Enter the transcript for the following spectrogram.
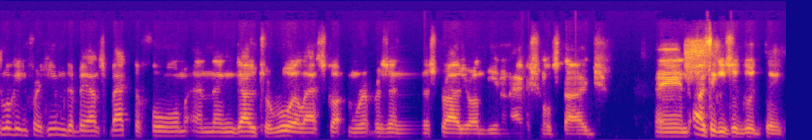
looking for him to bounce back to form and then go to Royal Ascot and represent Australia on the international stage. And I think he's a good thing.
